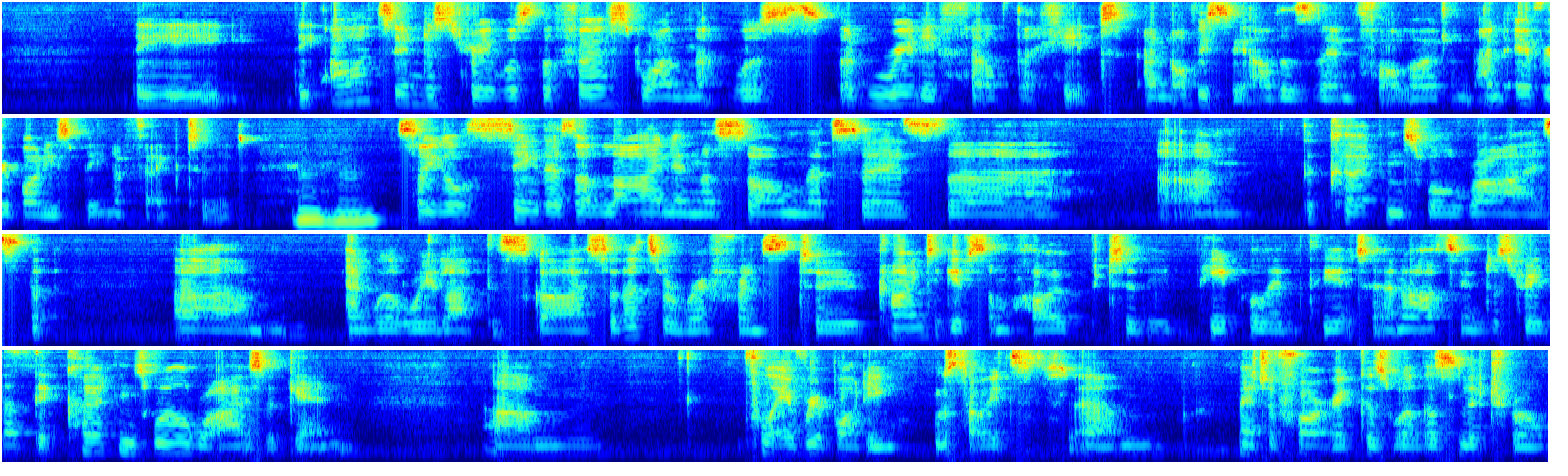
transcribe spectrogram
the the arts industry was the first one that was that really felt the hit, and obviously others then followed, and, and everybody's been affected. Mm-hmm. So you'll see there's a line in the song that says, uh, um, "The curtains will rise." Um, and we'll relight the sky. So that's a reference to trying to give some hope to the people in theatre and arts industry that the curtains will rise again um, for everybody. So it's um, metaphoric as well as literal.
